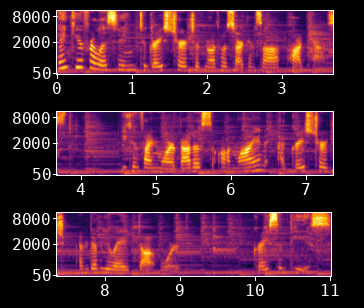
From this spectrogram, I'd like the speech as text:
Thank you for listening to Grace Church of Northwest Arkansas podcast. You can find more about us online at gracechurchnwa.org. Grace and peace.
